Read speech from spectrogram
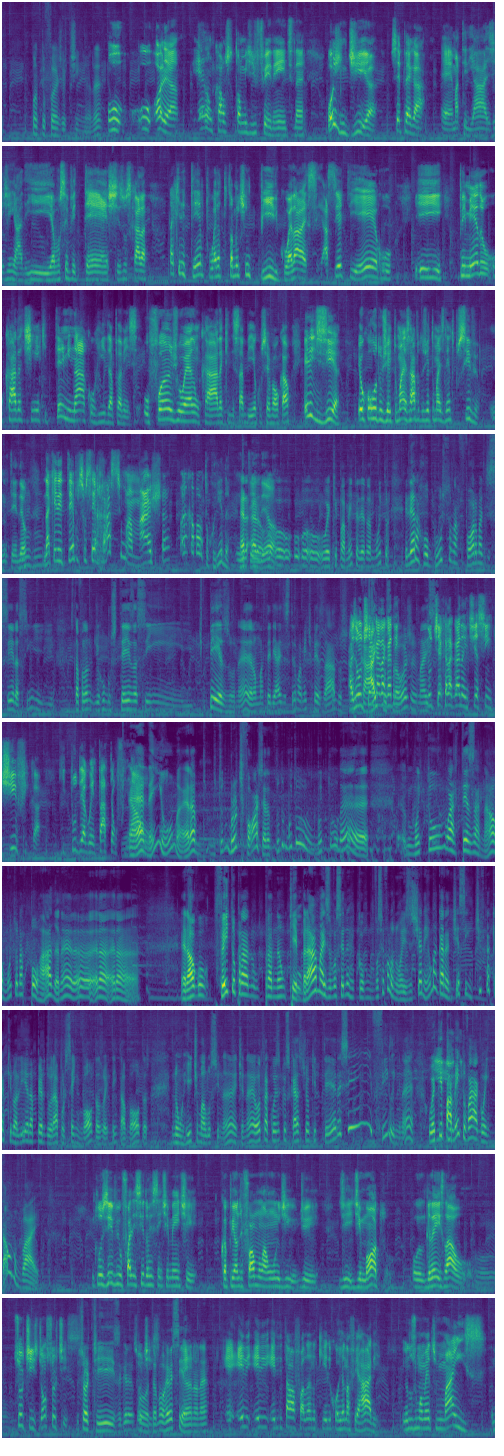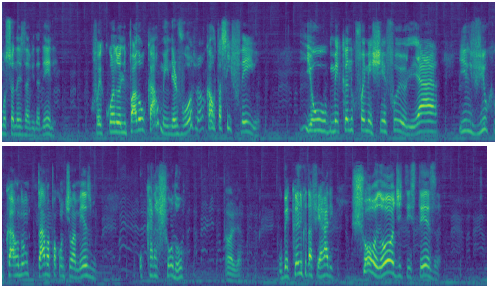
quanto o Fangio tinha, né? O, o, olha, eram carros totalmente diferentes, né? Hoje em dia, você pega é, materiais, engenharia, você vê testes, os caras. Naquele tempo era totalmente empírico, era acerto e erro. E primeiro o cara tinha que terminar a corrida para vencer. O Fanjo era um cara que ele sabia conservar o carro. Ele dizia: Eu corro do jeito mais rápido, do jeito mais lento possível. Entendeu? Uhum. Naquele tempo, se você errasse uma marcha, acabava a tua corrida. Era, entendeu? Era, o, o, o, o, equipamento ele era muito. Ele era robusto na forma de ser, assim. De, de, você tá falando de robustez assim. De peso, né? Eram materiais extremamente pesados. Mas não tinha aquela hoje, mas... não tinha aquela garantia científica que tudo ia aguentar até o final. É, nenhuma. Era tudo brute force, era tudo muito, muito, né? Muito artesanal, muito na porrada, né? Era, era, era, era algo feito para não quebrar, mas você, como você falou, não existia nenhuma garantia científica que aquilo ali era perdurar por 100 voltas, 80 voltas, num ritmo alucinante, né? Outra coisa que os caras tinham que ter era esse feeling, né? O equipamento vai aguentar ou não vai? Inclusive, o falecido recentemente campeão de Fórmula 1 de, de, de, de moto, o inglês lá, o, o Surtees, John Surtees. Surtees, Surtees. morreu esse ele, ano, né? Ele, ele, ele tava falando que ele correu na Ferrari e um dos momentos mais emocionantes da vida dele foi quando ele parou o carro meio nervoso, o carro tá sem freio. E o mecânico foi mexer, foi olhar, e ele viu que o carro não tava para continuar mesmo. O cara chorou. Olha. O mecânico da Ferrari chorou de tristeza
